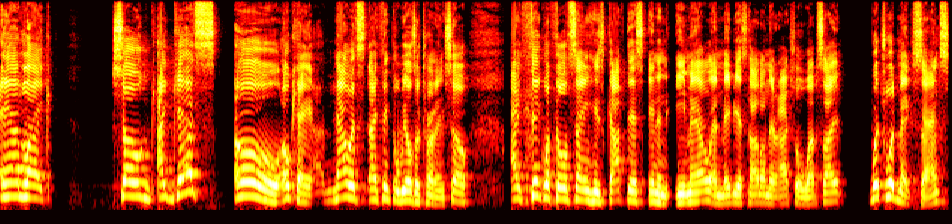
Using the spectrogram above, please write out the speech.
and like, so I guess, oh, okay, now it's, I think the wheels are turning. So I think what Phil's saying, he's got this in an email and maybe it's not on their actual website, which would make sense.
